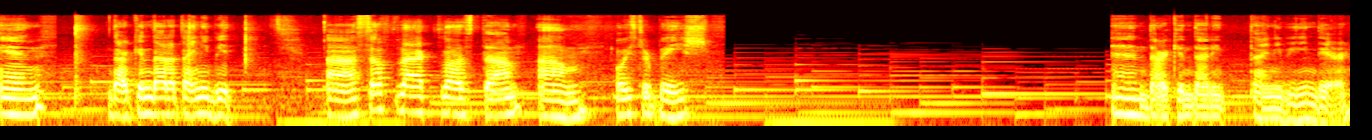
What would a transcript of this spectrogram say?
and darken that a tiny bit. Uh, soft black plus the um, oyster beige. And darken that a tiny bit in there.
